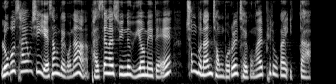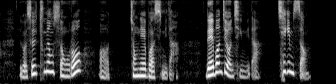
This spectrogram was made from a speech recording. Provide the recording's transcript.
로봇 사용 시 예상되거나 발생할 수 있는 위험에 대해 충분한 정보를 제공할 필요가 있다. 이것을 투명성으로 어, 정리해 보았습니다. 네 번째 원칙입니다. 책임성.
